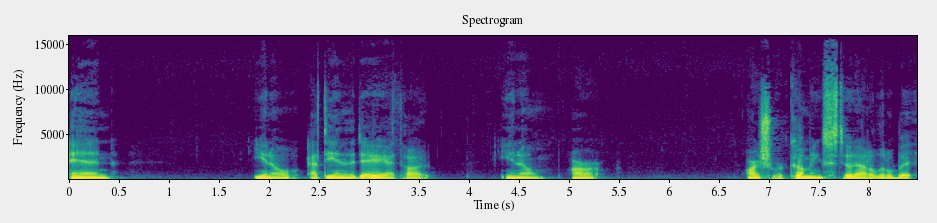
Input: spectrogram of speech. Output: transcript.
and you know, at the end of the day, I thought, you know, our our shortcomings stood out a little bit.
